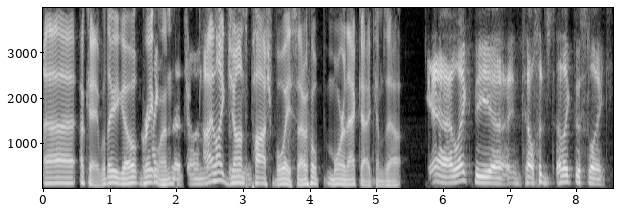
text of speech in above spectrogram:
Uh, okay, well there you go. Great Thanks one. that, John. I like John's posh voice. I hope more of that guy comes out. Yeah, I like the uh, intelligent. I like this like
